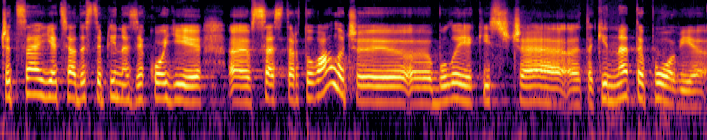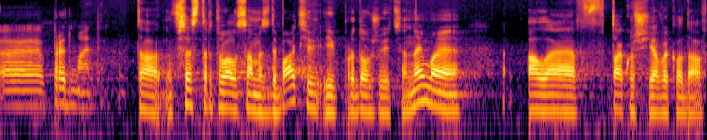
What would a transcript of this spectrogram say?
Чи це є ця дисципліна, з якої е, все стартувало, чи е, були якісь ще такі нетипові предмети? Та все стартувало саме з дебатів і продовжується ними. Але також я викладав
